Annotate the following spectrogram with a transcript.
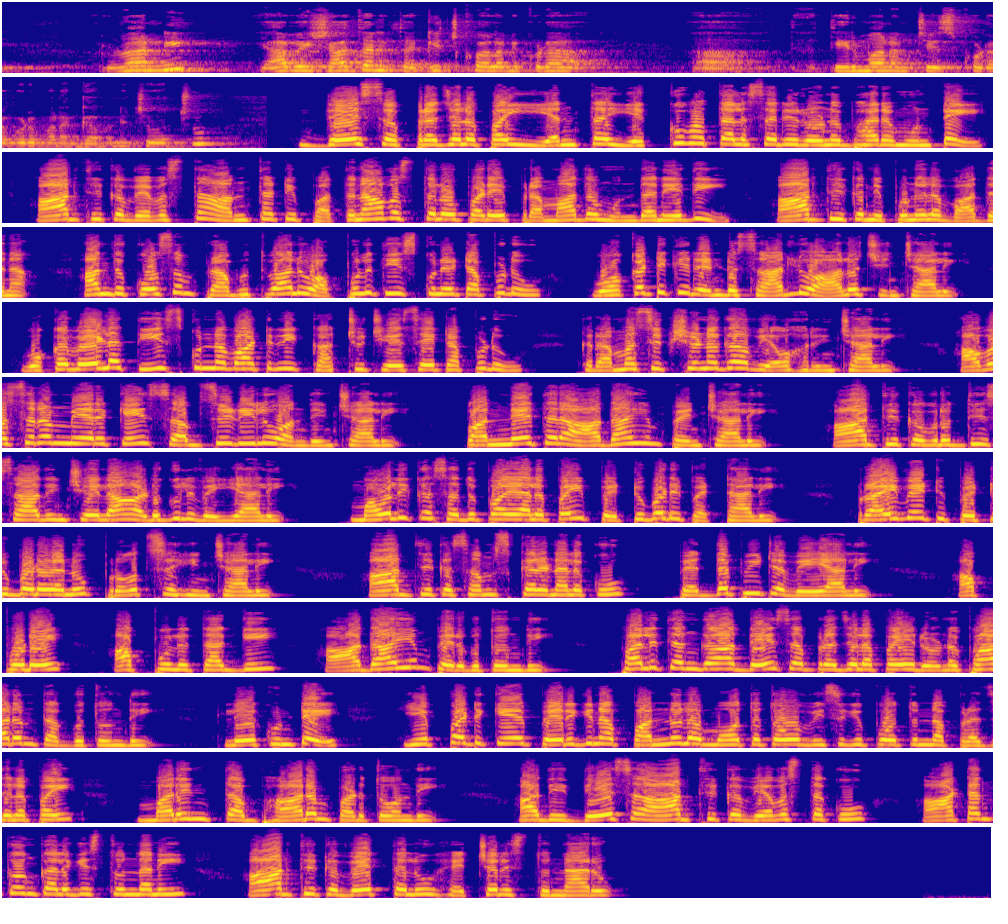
రుణాన్ని యాభై శాతానికి తగ్గించుకోవాలని కూడా తీర్మానం చేసుకోవడం కూడా మనం గమనించవచ్చు. దేశ ప్రజలపై ఎంత ఎక్కువ తలసరి రుణభారం ఉంటే ఆర్థిక వ్యవస్థ అంతటి పతనావస్థలో పడే ప్రమాదం ఉందనేది ఆర్థిక నిపుణుల వాదన. అందుకోసం ప్రభుత్వాలు అప్పులు తీసుకునేటప్పుడు ఒకటికి రెండుసార్లు ఆలోచించాలి. ఒకవేళ తీసుకున్న వాటిని ఖర్చు చేసేటప్పుడు క్రమశిక్షణగా వ్యవహరించాలి. అవసరం మేరకే సబ్సిడీలు అందించాలి. పన్నేతర ఆదాయం పెంచాలి. ఆర్థిక వృద్ధి సాధించేలా అడుగులు వెయ్యాలి మౌలిక సదుపాయాలపై పెట్టుబడి పెట్టాలి. ప్రైవేటు పెట్టుబడులను ప్రోత్సహించాలి. ఆర్థిక సంస్కరణలకు పెద్దపీట వేయాలి. అప్పుడే అప్పులు తగ్గి ఆదాయం పెరుగుతుంది. ఫలితంగా దేశ ప్రజలపై రుణభారం తగ్గుతుంది. లేకుంటే ఇప్పటికే పెరిగిన పన్నుల మోతతో విసిగిపోతున్న ప్రజలపై మరింత భారం పడుతోంది. అది దేశ ఆర్థిక వ్యవస్థకు ఆటంకం కలిగిస్తుందని ఆర్థికవేత్తలు హెచ్చరిస్తున్నారు.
